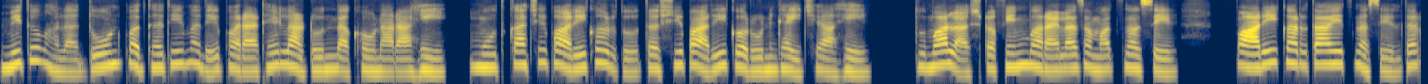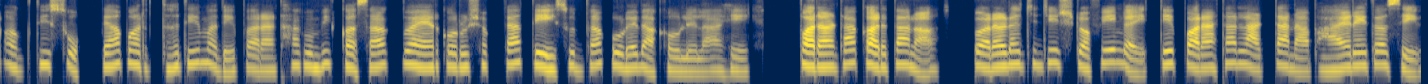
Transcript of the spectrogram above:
मी तुम्हाला दोन पद्धतीमध्ये पराठे लाटून दाखवणार आहे. मोदकाची पारी करतो तशी पारी करून घ्यायची आहे. तुम्हाला स्टफिंग भरायला जमत नसेल, पारी करता येत नसेल तर अगदी सोप्या पद्धतीमध्ये पराठा तुम्ही कसा तयार करू शकता ते सुद्धा पुढे दाखवलेलं आहे. पराठा करताना पराठाची जी स्टफिंग आहे ते पराठा लाटताना बाहेर येत असेल,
